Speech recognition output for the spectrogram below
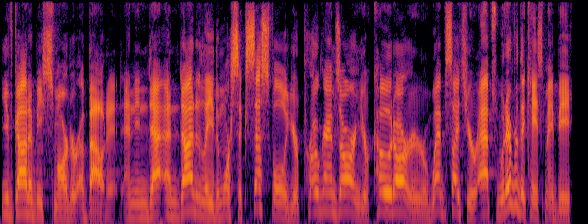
You've got to be smarter about it. And undoubtedly, the more successful your programs are and your code are, or your websites, your apps, whatever the case may be,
